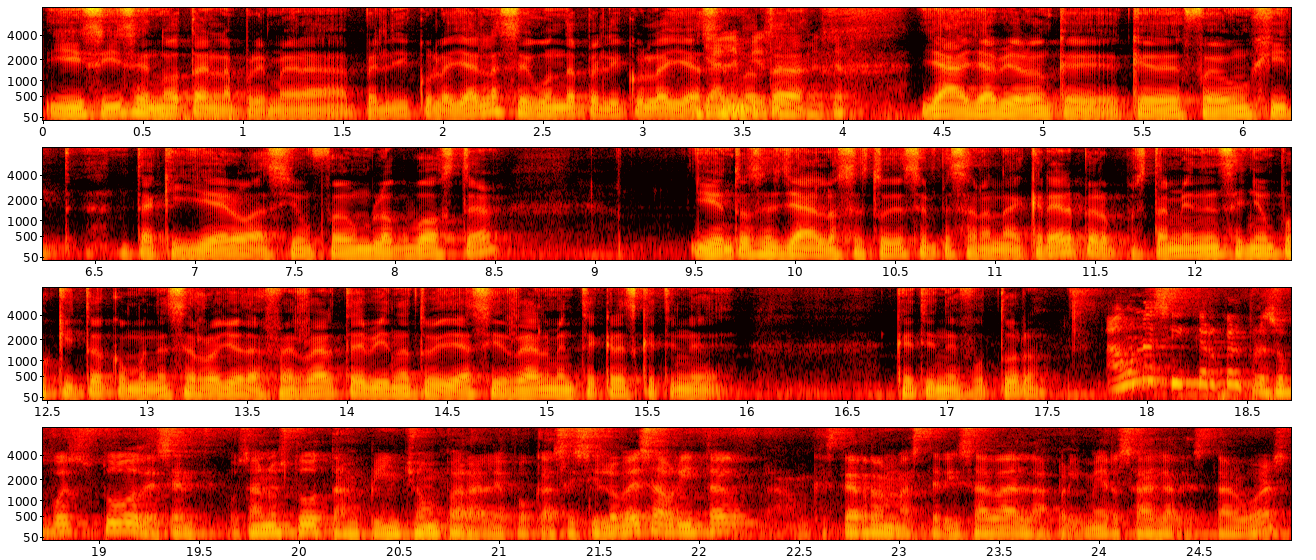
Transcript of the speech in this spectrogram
Y sí se nota en la primera película. Ya en la segunda película ya, Ya se nota, ya, ya vieron que, que fue un hit taquillero, así fue un blockbuster. Y entonces ya los estudios empezaron a creer, pero pues también enseñó un poquito como en ese rollo de aferrarte bien a tu idea si realmente crees que tiene, que tiene futuro. Aún así creo que el presupuesto estuvo decente, o sea, no estuvo tan pinchón para la época. Si lo ves ahorita, aunque esté remasterizada la primera saga de Star Wars,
